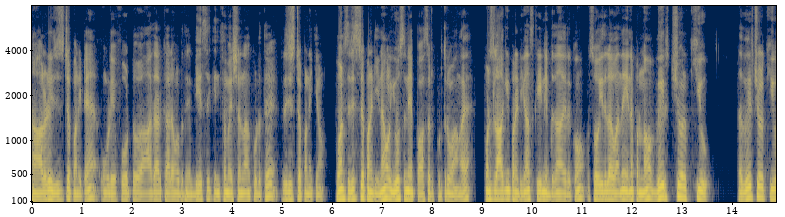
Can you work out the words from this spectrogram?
நான் ஆல்ரெடி ரிஜிஸ்டர் பண்ணிட்டேன். உங்களுடைய ஃபோட்டோ, ஆதார் கார்டு உங்களுக்கு பார்த்தீங்கன்னா, பேசிக் இன்ஃபர்மேஷன்லாம் கொடுத்து ரிஜிஸ்டர் பண்ணிக்கணும். ஒன்ஸ் ரிஜிஸ்டர் பண்ணிட்டீங்கன்னா, உங்களுக்கு யோசனை பாஸ்வேர்ட் கொடுத்துருவாங்க ஒன்ஸ் லாகின் பண்ணிட்டீங்கன்னா, ஸ்க்ரீன் இப்படி தான் இருக்கும். ஸோ இதில் வந்து என்ன பண்ணணும், விர்ச்சுவல் கியூ அந்த விர்ச்சுவல் கியூ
